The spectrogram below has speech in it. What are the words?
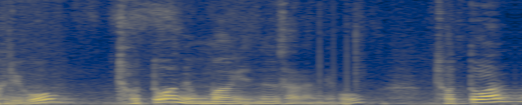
그리고 저 또한 욕망이 있는 사람이고 저 또한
